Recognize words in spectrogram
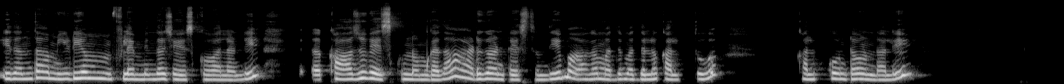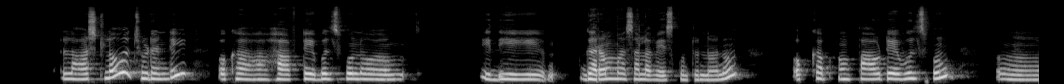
ఇదంతా మీడియం ఫ్లేమ్ మీద చేసుకోవాలండి. ఆహ్, కాజు వేసుకున్నాం గదా! అడుగు అంటేస్తుంది. బాగా మధ్య మధ్యలో కలుపుతూ, కలుపుకుంటూ ఉండాలి. లాస్ట్‌లో చూడండి ఒక హాఫ్ టేబుల్ స్పూను ఇది గరం మసాలా వేసుకుంటున్నాను. ఒక్క పావు టేబుల్ స్పూన్ ఆహ్,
